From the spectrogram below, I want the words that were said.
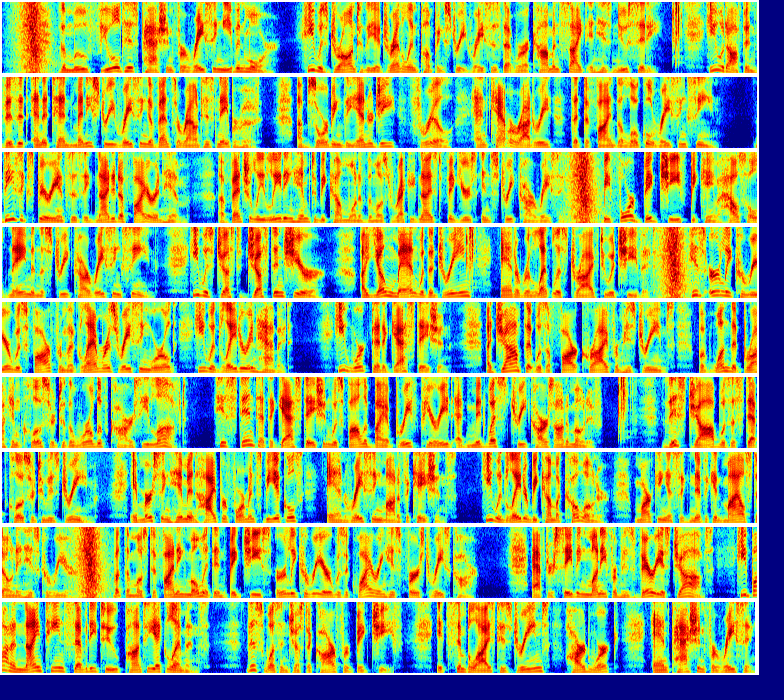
The move fueled his passion for racing even more. He was drawn to the adrenaline pumping street races that were a common sight in his new city. He would often visit and attend many street racing events around his neighborhood, absorbing the energy, thrill, and camaraderie that defined the local racing scene. These experiences ignited a fire in him, eventually leading him to become one of the most recognized figures in streetcar racing. Before Big Chief became a household name in the streetcar racing scene, he was just Justin Shearer, a young man with a dream and a relentless drive to achieve it. His early career was far from the glamorous racing world he would later inhabit. He worked at a gas station, a job that was a far cry from his dreams, but one that brought him closer to the world of cars he loved. His stint at the gas station was followed by a brief period at Midwest Street Cars Automotive. This job was a step closer to his dream, immersing him in high performance vehicles and racing modifications. He would later become a co owner, marking a significant milestone in his career. But the most defining moment in Big Chief's early career was acquiring his first race car. After saving money from his various jobs, he bought a 1972 Pontiac LeMans. This wasn't just a car for Big Chief, it symbolized his dreams, hard work, and passion for racing.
